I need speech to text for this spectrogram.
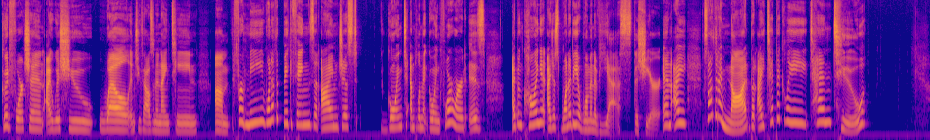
good fortune. I wish you well in 2019. Um, for me, one of the big things that I'm just going to implement going forward is I've been calling it I just want to be a woman of yes this year. And I it's not that I'm not, but I typically tend to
